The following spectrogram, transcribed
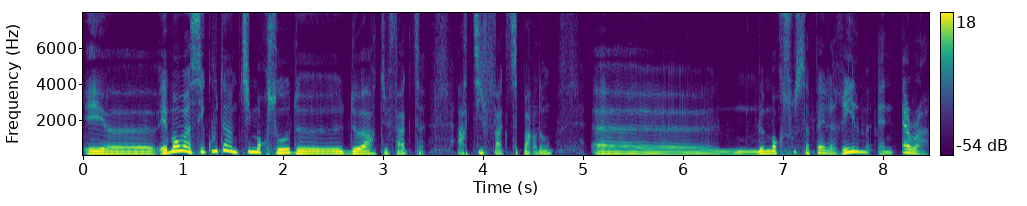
Et, euh, et bon, on va s'écouter un petit morceau de, de Artifact, Artifacts, pardon. Euh, le morceau s'appelle Realm and Era.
